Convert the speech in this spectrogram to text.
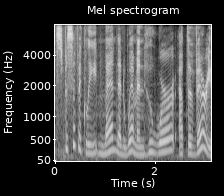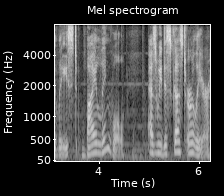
specifically men and women who were, at the very least, bilingual. As we discussed earlier,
